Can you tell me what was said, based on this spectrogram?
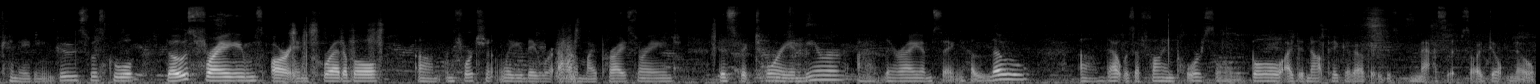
Canadian goose was cool. Those frames are incredible. Um, unfortunately, they were out of my price range. This Victorian mirror, uh, there I am saying hello. Um, that was a fine porcelain bowl. I did not pick it up. It was massive, so I don't know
